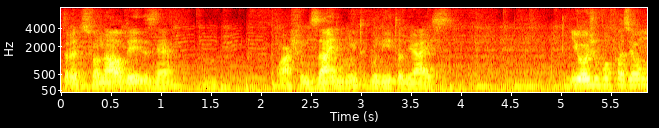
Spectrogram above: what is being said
tradicional deles, né? Eu acho um design muito bonito, aliás. E hoje eu vou fazer um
